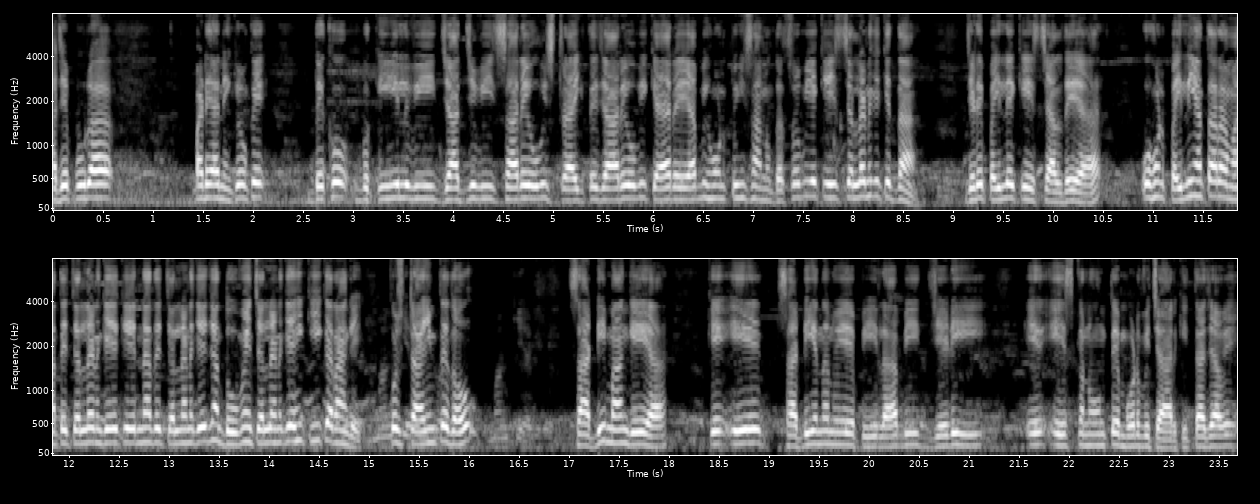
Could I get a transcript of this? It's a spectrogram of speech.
ਹਜੇ ਪੂਰਾ ਪੜਿਆ ਨਹੀਂ, ਕਿਉਂਕਿ ਦੇਖੋ, ਵਕੀਲ ਵੀ, ਜੱਜ ਵੀ, ਸਾਰੇ ਉਹ ਵੀ ਸਟ੍ਰਾਈਕ ਤੇ ਜਾ ਰਹੇ, ਉਹ ਵੀ ਕਹਿ ਰਹੇ ਆ ਵੀ ਹੁਣ ਤੁਸੀਂ ਸਾਨੂੰ ਦੱਸੋ ਵੀ ਇਹ ਕੇਸ ਚੱਲਣਗੇ ਕਿੱਦਾਂ? ਜਿਹੜੇ ਪਹਿਲੇ ਕੇਸ ਚੱਲਦੇ ਆ, ਉਹ ਹੁਣ ਪਹਿਲੀਆਂ ਧਾਰਾਵਾਂ ਤੇ ਚੱਲਣਗੇ ਕਿ ਇਹਨਾਂ ਤੇ ਚੱਲਣਗੇ ਜਾਂ ਦੋਵੇਂ ਚੱਲਣਗੇ, ਅਸੀਂ ਕੀ ਕਰਾਂਗੇ? ਕੁਝ ਟਾਈਮ ਤੇ ਦਿਓ। ਸਾਡੀ ਮੰਗ ਇਹ ਆ ਕਿ ਇਹ, ਸਾਡੀ ਇਹਨਾਂ ਨੂੰ ਇਹ ਅਪੀਲ ਆ ਵੀ ਜਿਹੜੀ ਇਹ, ਇਸ ਕਾਨੂੰਨ ਤੇ ਮੁੜ ਵਿਚਾਰ ਕੀਤਾ ਜਾਵੇ।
